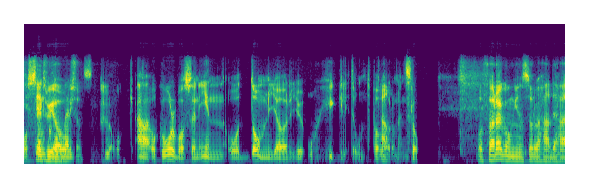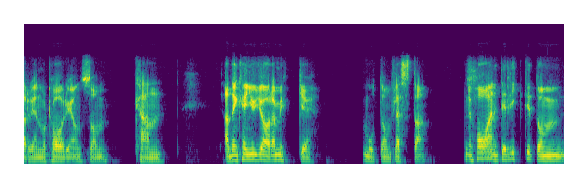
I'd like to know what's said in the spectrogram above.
Och sen Det tror jag kommer också. Och, ah, och Warbossen in och de gör ju ohyggligt ont på Ja. vad de än slår. Och förra gången så då hade Harry en Mortarion som kan, ja den kan ju göra mycket mot de flesta. Nu har han inte riktigt de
